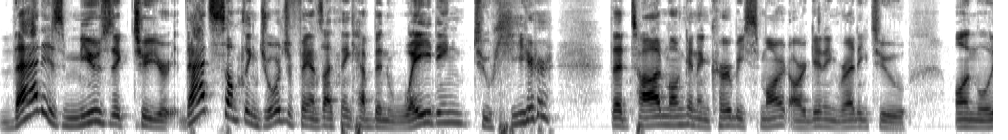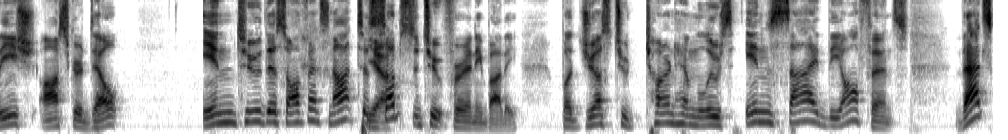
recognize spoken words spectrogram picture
That is music to your. That's something Georgia fans, I think, have been waiting to hear. That Todd Monken and Kirby Smart are getting ready to unleash Oscar Delp into this offense, not to Yeah. substitute for anybody, but just to turn him loose inside the offense. That's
